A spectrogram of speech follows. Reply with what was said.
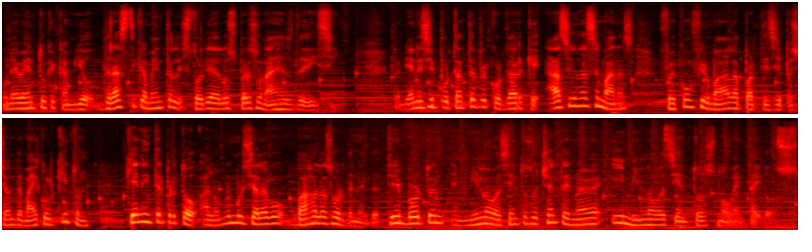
un evento que cambió drásticamente la historia de los personajes de DC. También es importante recordar que hace unas semanas fue confirmada la participación de Michael Keaton, quien interpretó al hombre murciélago bajo las órdenes de Tim Burton en 1989 y 1992.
